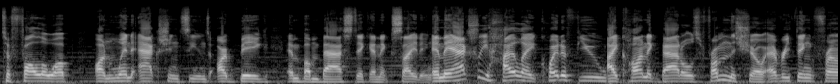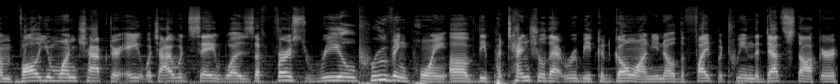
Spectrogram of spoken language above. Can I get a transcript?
to follow up on when action scenes are big and bombastic and exciting. And they actually highlight quite a few iconic battles from the show, everything from Volume 1, Chapter 8, which I would say was the first real proving point of the potential that RWBY could go on, you know, the fight between the Deathstalker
